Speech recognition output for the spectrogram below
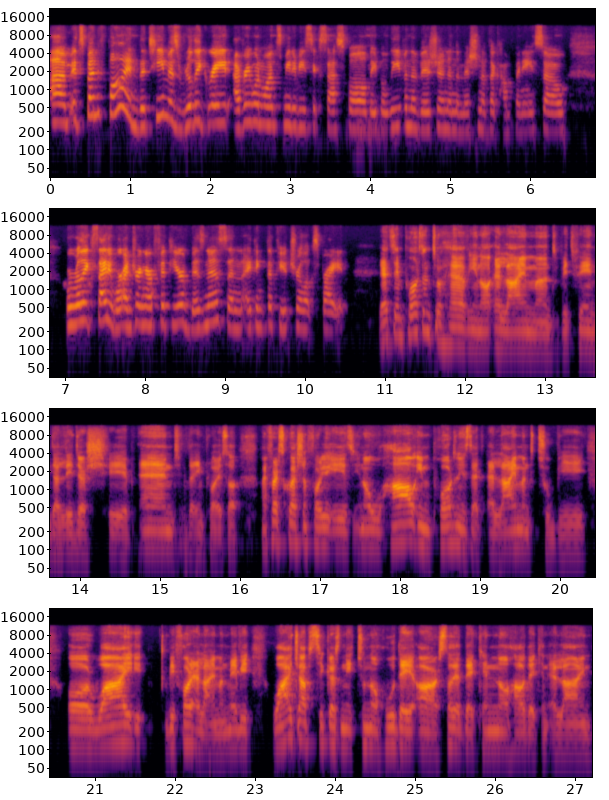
um, it's been fun. The team is really great. Everyone wants me to be successful. They believe in the vision and the mission of the company. So we're really excited. We're entering our fifth year of business and I think the future looks bright. It's important to have, you know, alignment between the leadership and the employee. So my first question for you is, you know, how important is that alignment to be or why it, before alignment, maybe why job seekers need to know who they are so that they can know how they can align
